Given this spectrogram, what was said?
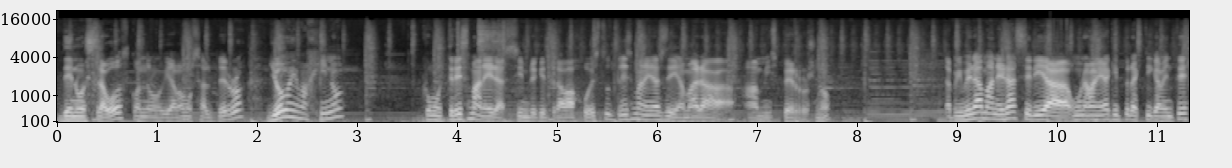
nuestra voz cuando llamamos al perro, yo me imagino como tres maneras, siempre que trabajo esto, tres maneras de llamar a, mis perros, ¿no? La primera manera sería una manera que prácticamente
